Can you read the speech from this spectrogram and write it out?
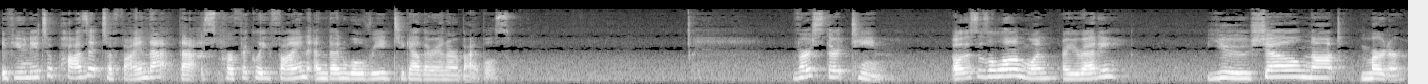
if you need to pause it to find that, that is perfectly fine, and then we'll read together in our Bibles. Verse 13. Oh, this is a long one. Are you ready? You shall not murder.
